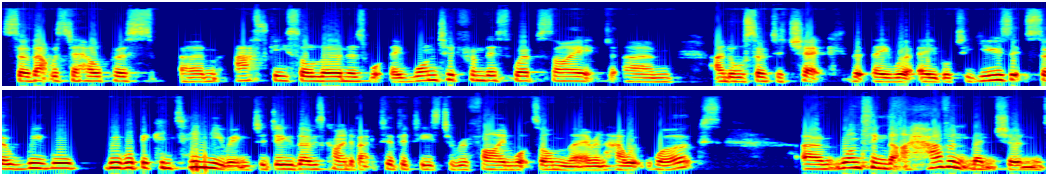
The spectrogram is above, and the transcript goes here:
So that was to help us um, ask ESOL learners what they wanted from this website, um, and also to check that they were able to use it. So we will we will be continuing to do those kind of activities to refine what's on there and how it works. Um, one thing that I haven't mentioned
